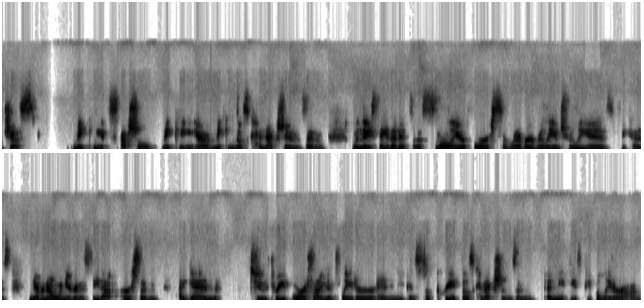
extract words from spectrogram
just making it special making uh, making those connections. And when they say that it's a small air force or whatever it really and truly is because you never know when you're going to see that person again two three four assignments later and you can still create those connections and and meet these people later on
